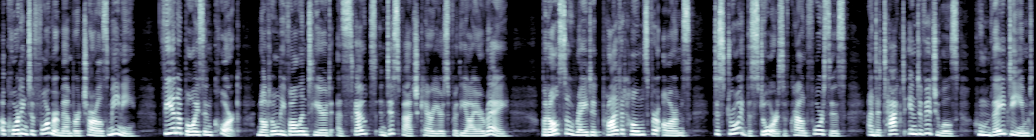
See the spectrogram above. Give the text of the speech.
According to former member Charles Meany, Fianna boys in Cork not only volunteered as scouts and dispatch carriers for the IRA, but also raided private homes for arms, destroyed the stores of Crown forces, and attacked individuals whom they deemed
